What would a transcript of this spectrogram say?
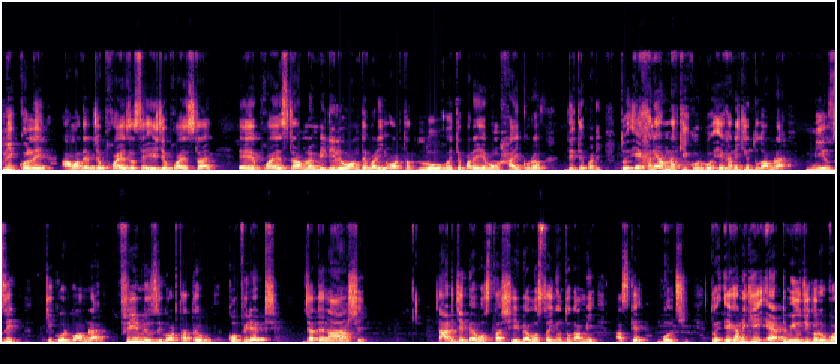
ক্লিক করলে আমাদের যে ভয়েস আছে, এই যে ভয়েসটায় ভয়েসটা আমরা মিডিলেও আনতে পারি, অর্থাৎ লো হতে পারে এবং হাই করেও দিতে পারি। তো এখানে আমরা কি করব? এখানে কিন্তু আমরা মিউজিক কি করব? আমরা ফ্রি মিউজিক অর্থাৎ কপিরাইট যাতে না আসে, তার যে ব্যবস্থা, সেই ব্যবস্থাই কিন্তু আমি আজকে বলছি। তো এখানে কি অ্যাট মিউজিকের উপর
